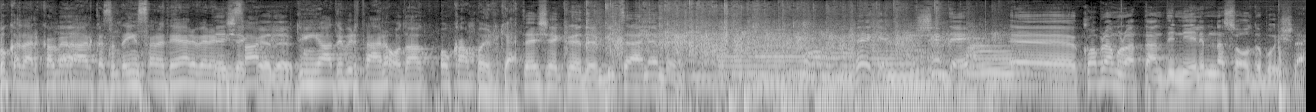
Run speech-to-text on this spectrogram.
bu kadar kamera arkasında insana değer veren Teşekkür insan ederim. dünyada bir tane o da Okan Bayülken. Teşekkür ederim. Bir tanem benim. Peki şimdi e, Kobra Murat'tan dinleyelim. Nasıl oldu bu işler?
